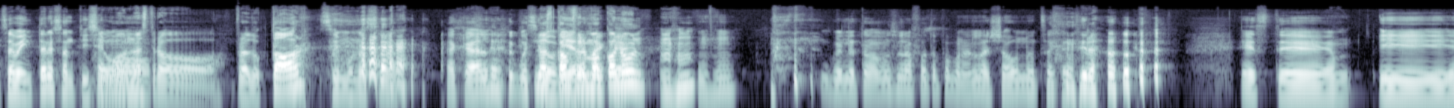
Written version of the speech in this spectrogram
se ve interesantísimo. Según nuestro productor, Simón, nuestro- acá, le- güey, si nos confirmó acá. con un... ujú. Ujú. Güey, le tomamos una foto para ponerla en los show notes acá tirado. este. Y.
